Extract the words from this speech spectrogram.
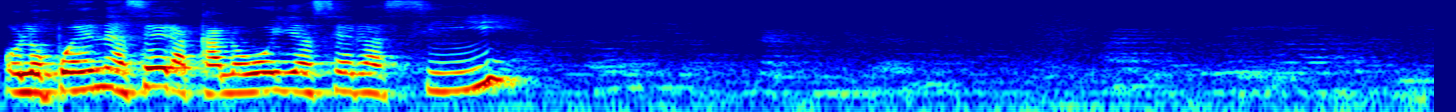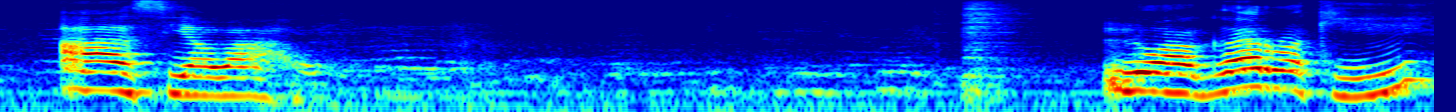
o lo pueden hacer, acá lo voy a hacer así. Hacia abajo. Lo agarro aquí.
